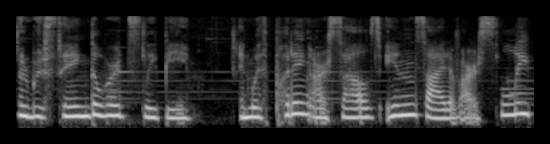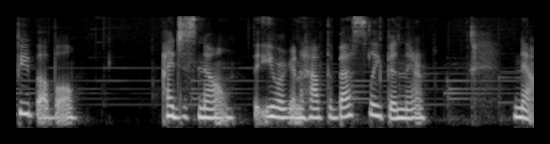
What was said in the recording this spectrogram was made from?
and with saying the word sleepy and with putting ourselves inside of our sleepy bubble, I just know that you are going to have the best sleep in there. Now,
